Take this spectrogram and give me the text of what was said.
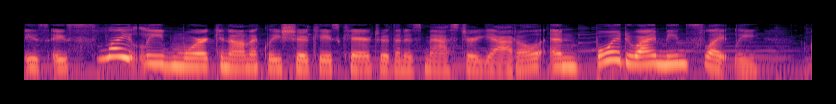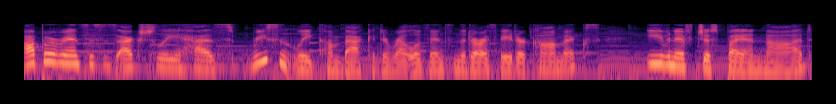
is a slightly more canonically showcased character than his master Yaddle, and boy do I mean slightly. Oppo Rancisis actually has recently come back into relevance in the Darth Vader comics even if just by a nod.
